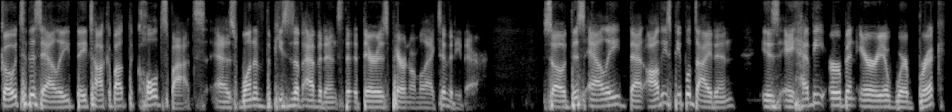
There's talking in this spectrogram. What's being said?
go to this alley, they talk about the cold spots as one of the pieces of evidence that there is paranormal activity there. So, this alley that all these people died in is a heavy urban area where brick,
